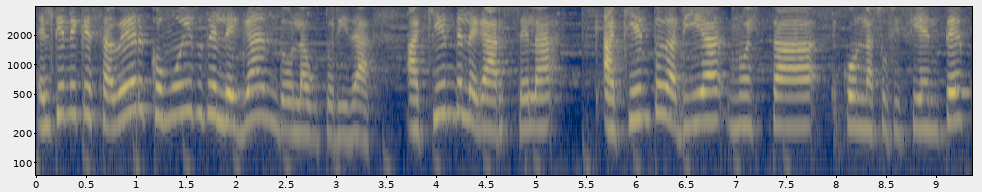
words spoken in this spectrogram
Él tiene que saber cómo ir delegando la autoridad, a quién delegársela, a quien todavía no está con la suficiente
